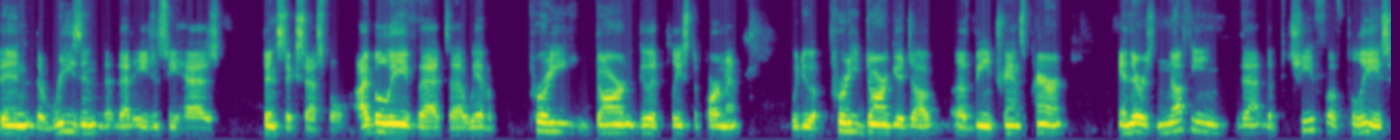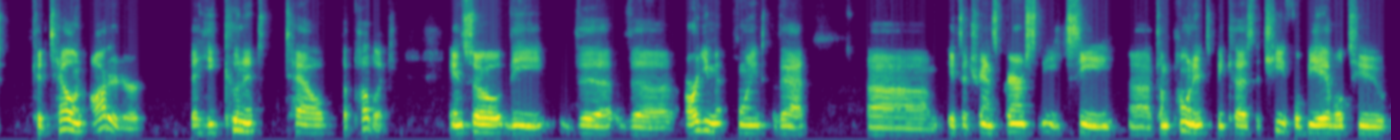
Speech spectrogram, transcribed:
been the reason that that agency has been successful. I believe that uh, we have a pretty darn good police department. We do a pretty darn good job of being transparent. And there is nothing that the chief of police could tell an auditor that he couldn't tell the public. And so the the the argument point that um, it's a transparency uh, component because the chief will be able to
